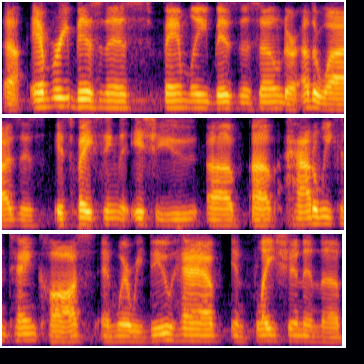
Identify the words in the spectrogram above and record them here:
Uh, every business, family business owned or otherwise, is is facing the issue of of how do we contain costs, and where we do have inflation in the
